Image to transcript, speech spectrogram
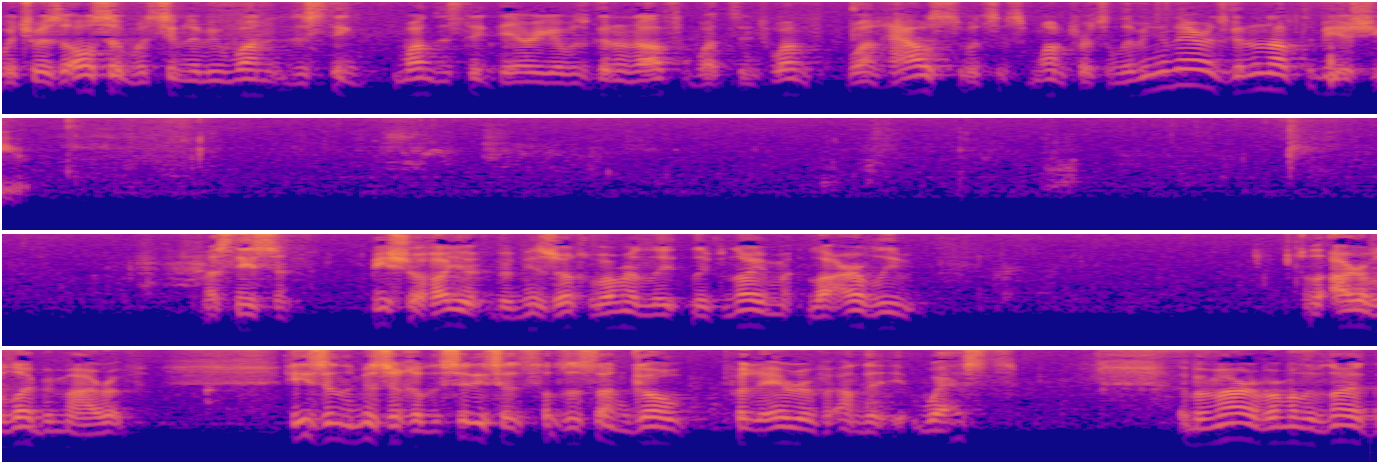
which was also what seemed to be one distinct one distinct area was good enough. What's one one house, with one person living in there, is good enough to be a shear. Misha v'Omer la'Arav loy. He's in the Mizrach of the city. Says, tells his son, go put Erev on the west. B'Marav Omer Livnoi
